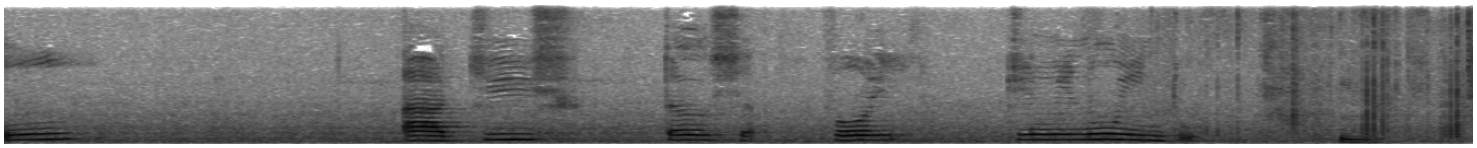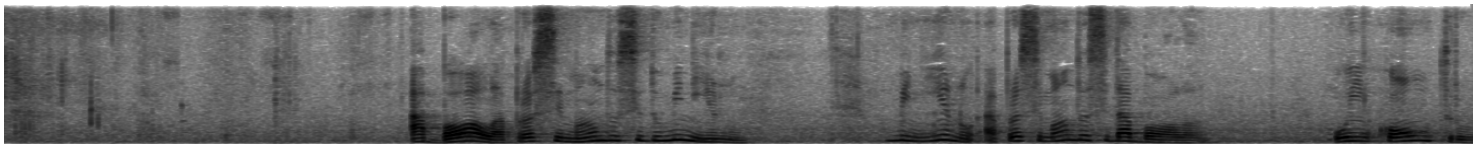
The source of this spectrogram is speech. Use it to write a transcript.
Um, a distância foi diminuindo. A bola aproximando-se do menino. O menino aproximando-se da bola. O encontro,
